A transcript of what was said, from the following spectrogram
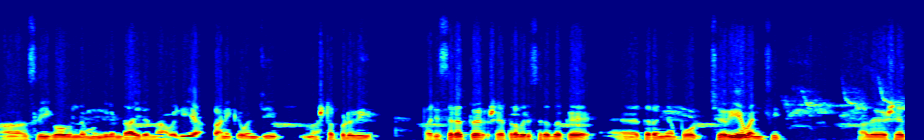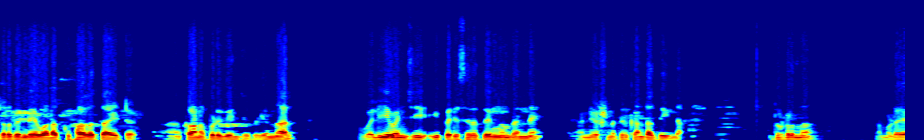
ആ, ശ്രീകോവിലിന്റെ മുന്നിലുണ്ടായിരുന്ന വലിയ കാണിക്കവഞ്ചിയും നഷ്ടപ്പെടുകയും പരിസരത്ത് ക്ഷേത്ര പരിസരത്തൊക്കെ തിരഞ്ഞപ്പോൾ ചെറിയ വഞ്ചി അത് ക്ഷേത്രത്തിന്റെ വടക്കു ഭാഗത്തായിട്ട് കാണപ്പെടുകയും ചെയ്തു. എന്നാൽ വലിയ വഞ്ചി ഈ പരിസരത്തെങ്ങും തന്നെ അന്വേഷണത്തിൽ കണ്ടെത്തിയില്ല. തുടർന്ന് നമ്മുടെ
